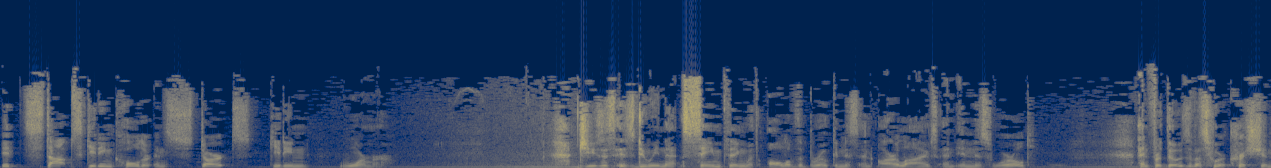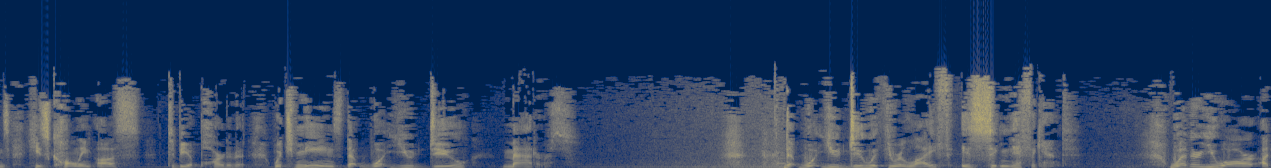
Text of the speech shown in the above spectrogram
It stops getting colder and starts getting warmer. Jesus is doing that same thing with all of the brokenness in our lives and in this world. And for those of us who are Christians, he's calling us to be a part of it, which means that what you do matters. That what you do with your life is significant. Whether you are, a,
